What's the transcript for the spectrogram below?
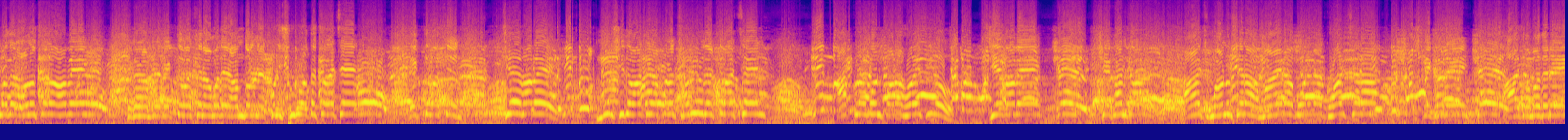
আমাদের আলোচনা হবে। সেখানে আপনারা দেখতে পাচ্ছেন আমাদের আন্দোলন এখনই শুরু হতে চলেছে। দেখতে পাচ্ছেন, যেভাবে মুর্শিদাবাদে আপনারা ছবিও দেখতে পাচ্ছেন, আক্রমণ করা হয়েছিল। যেভাবে সেখানকার আজ মানুষেরা, মায়েরা, বোনেরা, ঘর ছাড়া সেখানে আজ আমাদের এই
